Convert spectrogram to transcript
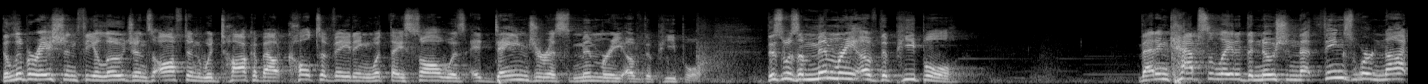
The liberation theologians often would talk about cultivating what they saw was a dangerous memory of the people. This was a memory of the people that encapsulated the notion that things were not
